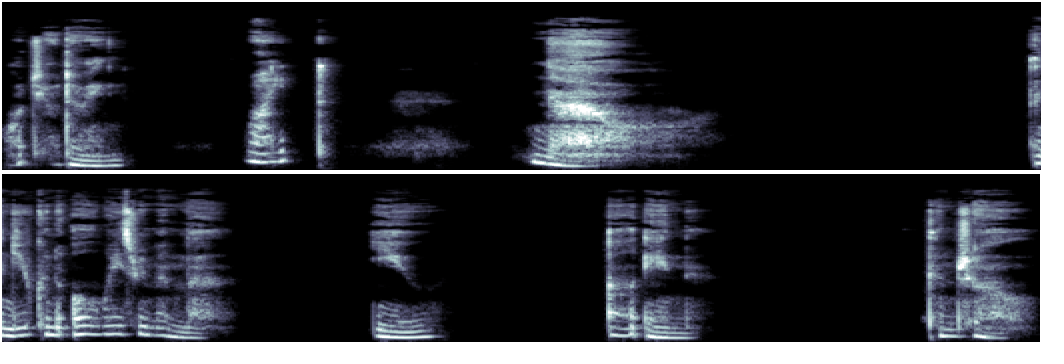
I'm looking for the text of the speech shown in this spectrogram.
what you're doing right now. And you can always remember you are in control.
